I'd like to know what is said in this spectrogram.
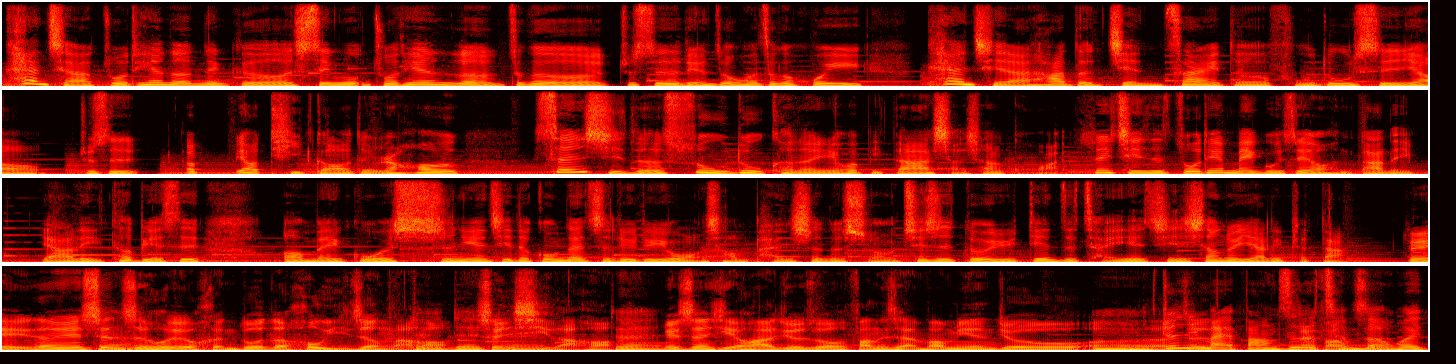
看起来昨天的那个新闻，昨天的这个就是联总会这个会议，看起来它的减债的幅度是要就是要要提高的，然后升息的速度可能也会比大家想象快。所以其实昨天美股是有很大的压力，特别是呃美国十年期的公债殖利率又往上攀升的时候，其实对于电子产业其实相对压力比较大。对，那因为升值会有很多的后遗症了哈升息了哈，对因为升息的话，就是说房地产方面就嗯，呃，就是这买房子的成本会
